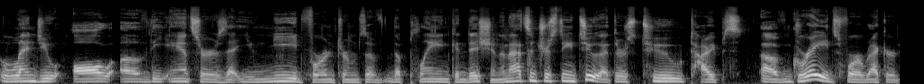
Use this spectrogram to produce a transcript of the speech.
lend you all of the answers that you need for in terms of the plain condition. And that's interesting too, that there's two types of grades for a record.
